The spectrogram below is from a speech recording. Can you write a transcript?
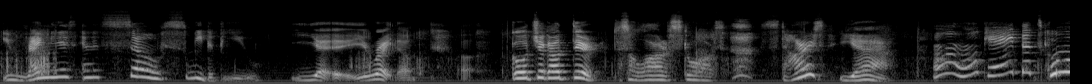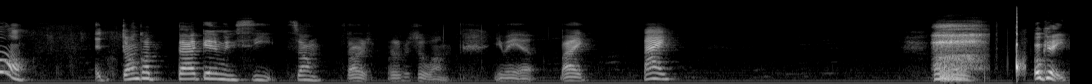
you write me this, and it's so sweet of you. Yeah, you're right. though. uh, go check out there. There's a lot of stars. Stars? Yeah. Oh, okay, that's cool. Uh, don't come back in when you see some stars. Whatever. So um, you may uh, bye. Bye. okay,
